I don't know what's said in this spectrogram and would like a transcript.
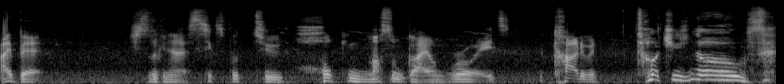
I bet she's looking at a six foot two hulking muscle guy on roids who can't even touch his nose.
